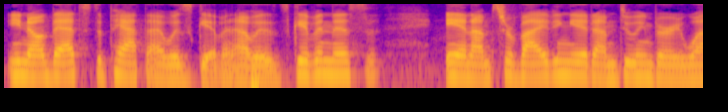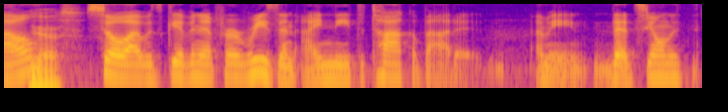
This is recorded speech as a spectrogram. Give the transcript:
You know, that's the path I was given. I was given this, and I'm surviving it. I'm doing very well. Yes. So I was given it for a reason. I need to talk about it. I mean, that's the only th-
